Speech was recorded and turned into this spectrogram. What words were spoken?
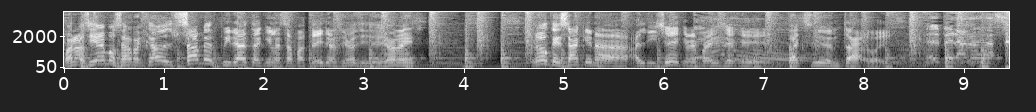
Bueno, así hemos arrancado el Summer Pirata aquí en la zapatería, señoras y señores. Creo que saquen a- al DJ que me parece que está accidentado ahí. El verano es azul.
